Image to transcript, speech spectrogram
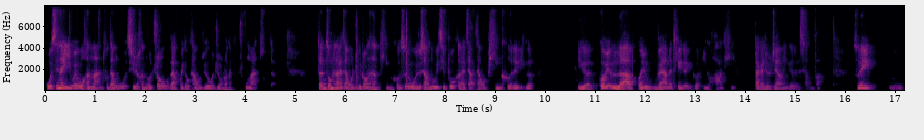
我现在以为我很满足，但我其实很多之后我再回头看，我觉得我这种状态可能是不满足的。但总体来讲，我这个状态很平和，所以我就想录一期播客来讲一下我平和的一个一个关于 love、关于 vanity 的一个一个话题，大概就是这样一个想法。所以，嗯，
